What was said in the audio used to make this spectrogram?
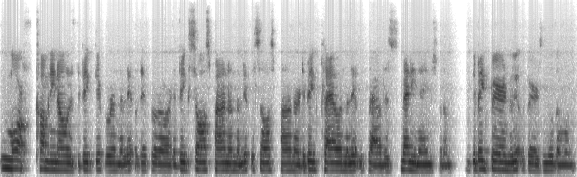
more commonly known as the Big Dipper and the Little Dipper, or the Big Saucepan and the Little Saucepan, or the Big Plough and the Little Plough. There's many names for them. The Big Bear and the Little Bear is another one.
